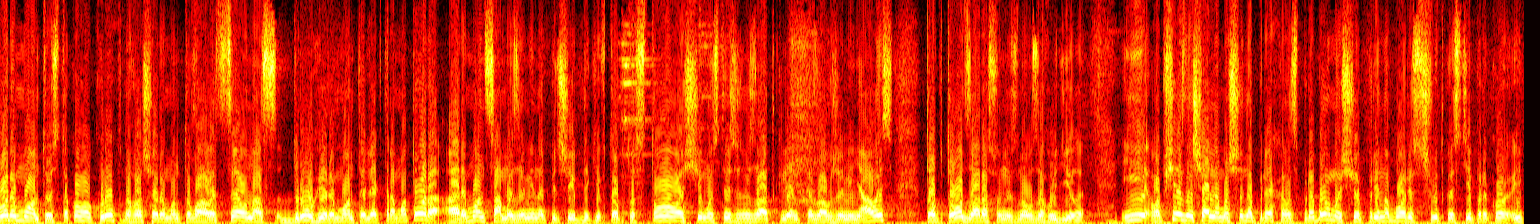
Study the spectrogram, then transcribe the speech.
По ремонту з такого крупного, що ремонтували, це у нас другий ремонт електромотора, а ремонт саме заміна підшипників. Тобто 100 з чимось тисяч назад клієнт казав, вже мінялись. Тобто, от зараз вони знов загуділи. І взагалі ізначально машина приїхала з проблемою, що при наборі швидкості і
